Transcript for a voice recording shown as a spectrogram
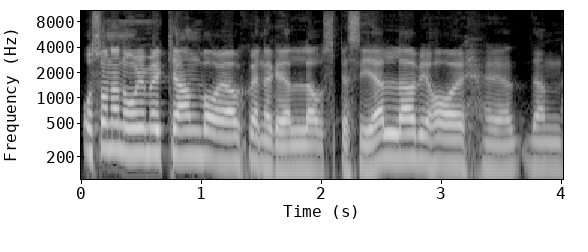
och sådana normer kan vara generella och speciella. Vi har eh, den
